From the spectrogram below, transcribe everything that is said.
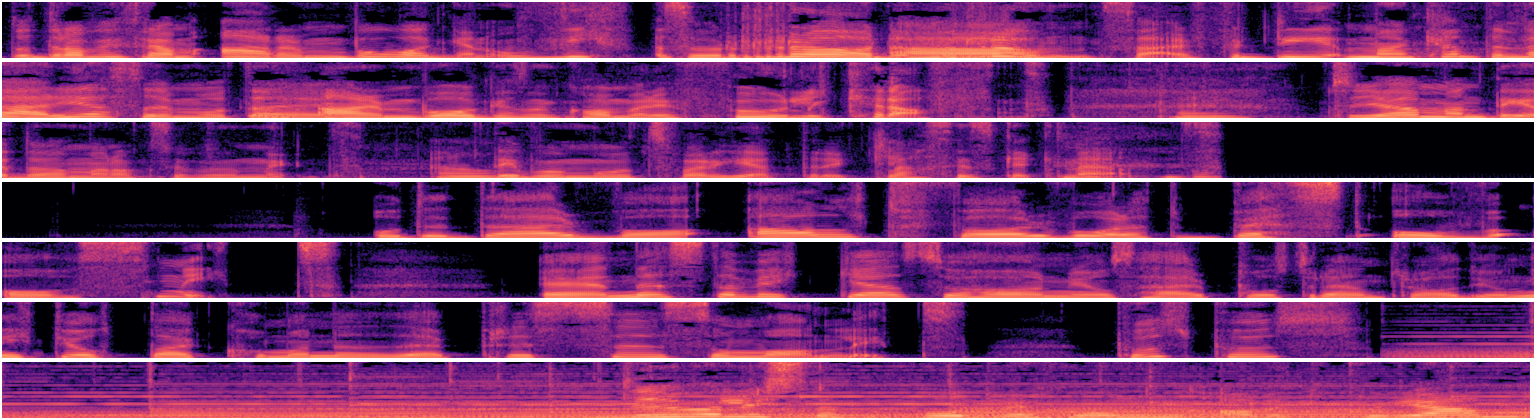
Då drar vi fram armbågen och viff, alltså rör den Ja. runt så här. För det, man kan inte värja sig mot en Nej. armbåge som kommer i full kraft. Nej. Så gör man det då har man också vunnit. Ja. Det är vår motsvarighet till det klassiska knät. Och det där var allt för vårt Best of-avsnitt. Eh, nästa vecka så hör ni oss här på Studentradion 98,9 precis som vanligt. Puss puss! Du har lyssnat på poddversionen av ett program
